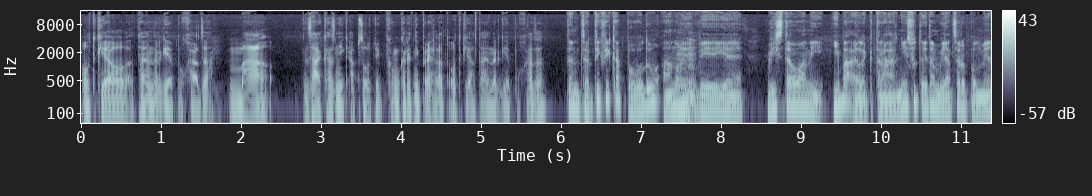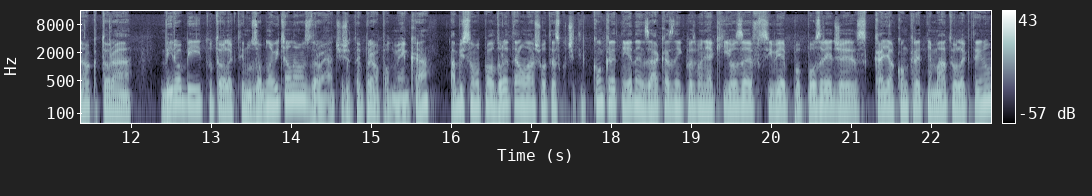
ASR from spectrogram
Odkiaľ tá energia pochádza? Má zákazník absolútne konkrétny prehľad, odkiaľ tá energia pochádza? Ten certifikát pôvodu, áno, mm-hmm. je, je vystavovaný iba elektrárni. Sú tam viacero podmienok, ktorá vyrobí túto elektrínu z obnoviteľného zdroja, čiže to je prvá podmienka aby som odpovedal do detailu našu otázku, či konkrétny jeden zákazník, povedzme nejaký Jozef, si vie po- pozrieť, že skadiaľ konkrétne má tú elektrínu.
